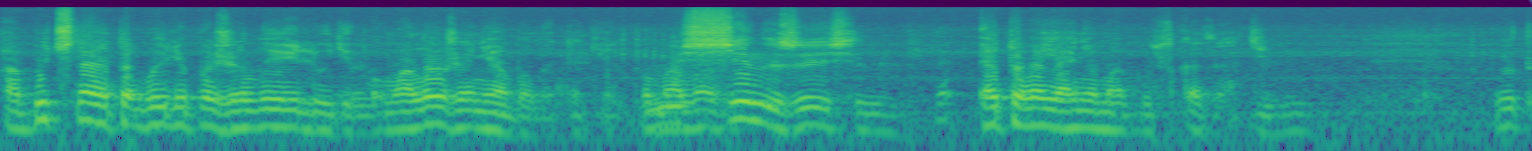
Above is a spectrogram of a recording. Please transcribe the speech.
Обычно это были пожилые люди, помоложе не было таких. Помоложе. Мужчины, женщины? Этого я не могу сказать. Угу. Вот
